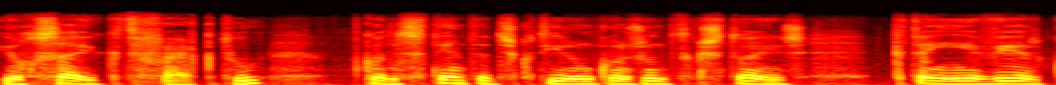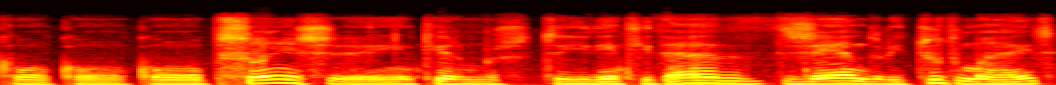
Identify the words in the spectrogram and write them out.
Eu receio que, de facto, quando se tenta discutir um conjunto de questões que têm a ver com, com, com opções eh, em termos de identidade, de género e tudo mais,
